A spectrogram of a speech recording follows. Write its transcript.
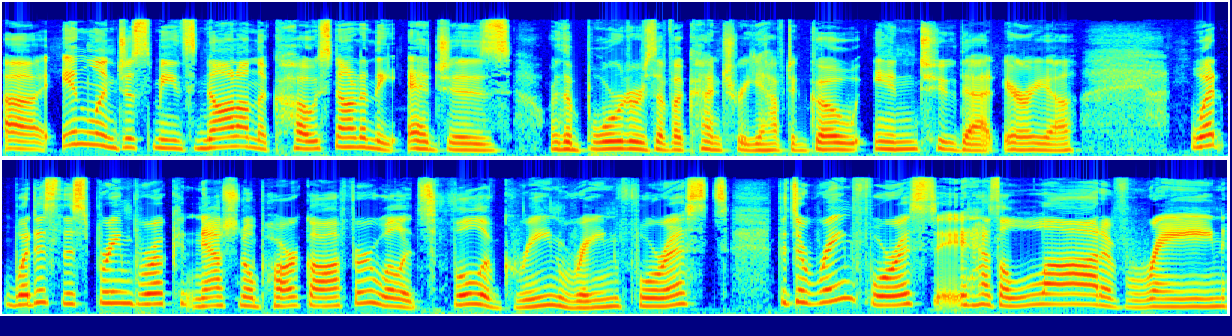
uh, inland just means not on the coast, not on the edges or the borders of a country. You have to go into that area. What what does the Springbrook National Park offer? Well, it's full of green rainforests. If it's a rainforest, it has a lot of rain,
